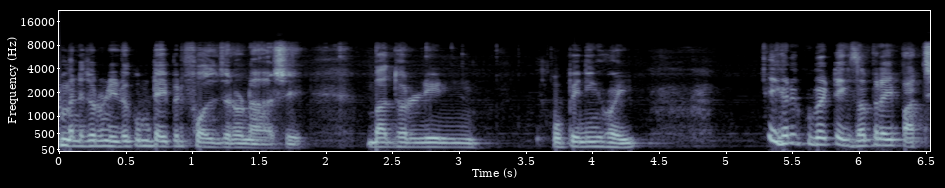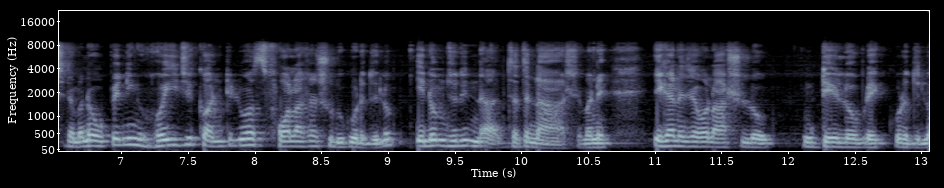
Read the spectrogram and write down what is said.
মানে ধরুন এরকম টাইপের ফল যেন না আসে, বা ধরে নিন ওপেনিং হই এখানে খুব একটা এক্সাম্পল আমি পাচ্ছি না। মানে ওপেনিং হই যে কন্টিনিউয়াস ফল আসা শুরু করে দিল, এরম যদি না, যাতে না আসে। মানে এখানে যেমন আসলো ডেলো ব্রেক করে দিল।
